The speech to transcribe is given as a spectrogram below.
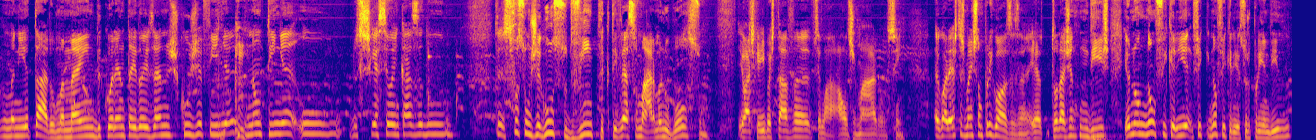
maniatar uma mãe de 42 anos cuja filha não tinha o. se esqueceu em casa do. Se fosse um jagunço de 20 que tivesse uma arma no bolso, eu acho que aí bastava, sei lá, algemar ou assim. Agora, estas mães são perigosas. hein? É, toda a gente me diz. Eu não, não, ficaria, fic- não ficaria surpreendido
